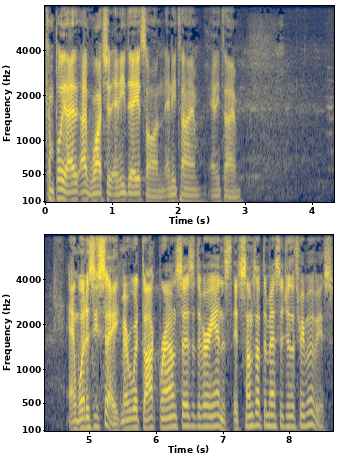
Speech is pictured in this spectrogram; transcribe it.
Completely. I, I watch it any day it's on, anytime, anytime. And what does he say? Remember what Doc Brown says at the very end? It sums up the message of the three movies.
